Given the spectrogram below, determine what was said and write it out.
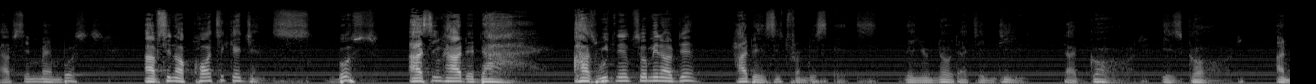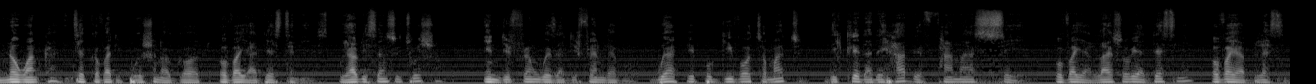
I've seen men boast. I've seen occultic agents boast. Seen how they die. I've witnessed so many of them. How they exist from this earth. Then you know that indeed that God is God. And no one can take over the position of God over your destinies. We have the same situation in different ways at different levels, where people give ultimatum, declare that they have the final say over your lives, over your destiny, over your blessing.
